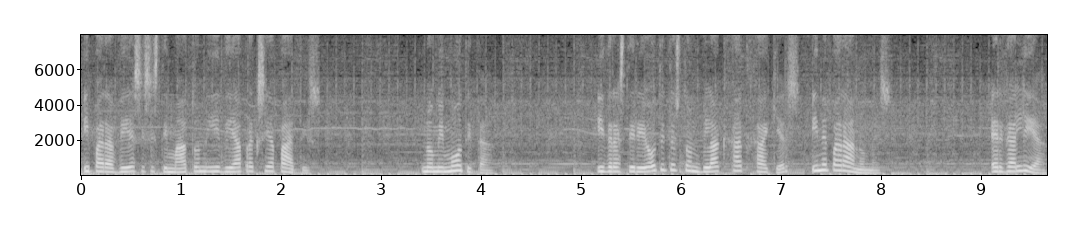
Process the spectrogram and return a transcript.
η παραβίαση συστημάτων ή η διάπραξη απάτης. Νομιμότητα. Οι δραστηριότητες των Black Hat Hackers είναι παράνομες. Εργαλεία.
